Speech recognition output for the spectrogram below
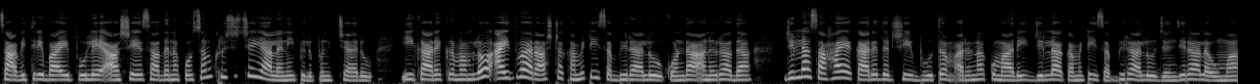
సావిత్రిబాయి పూలే ఆశయ సాధన కోసం కృషి చేయాలని పిలుపునిచ్చారు. ఈ కార్యక్రమంలో ఐద్వా రాష్ట్ర కమిటీ సభ్యురాలు కొండ అనురాధ జిల్లా సహాయ కార్యదర్శి భూతం అరుణకుమారి జిల్లా కమిటీ సభ్యురాలు జంజిరాల ఉమ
